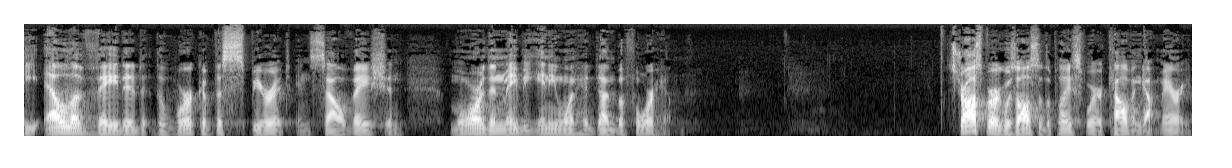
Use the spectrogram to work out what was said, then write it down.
He elevated the work of the Spirit in salvation more than maybe anyone had done before him. Strasbourg was also the place where Calvin got married.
